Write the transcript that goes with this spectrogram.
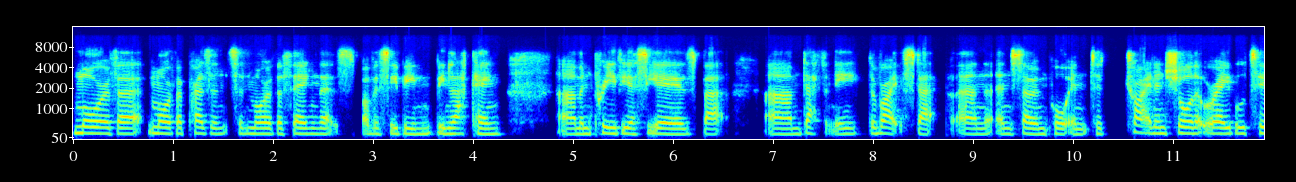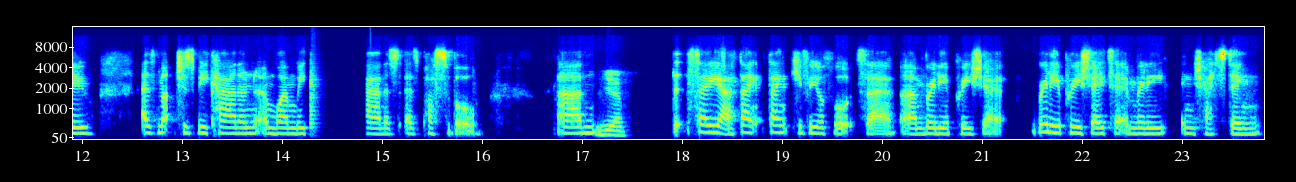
more of a more of a presence and more of a thing that's obviously been been lacking um, in previous years, but um, definitely the right step and and so important to try and ensure that we're able to as much as we can and, and when we can as, as possible. Um, yeah so yeah, thank thank you for your thoughts there. Um, really appreciate really appreciate it and really interesting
